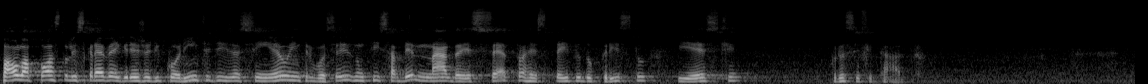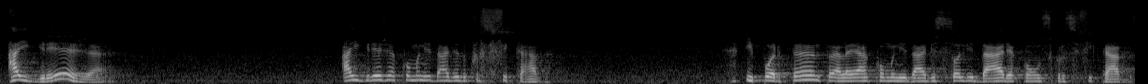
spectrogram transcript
Paulo apóstolo escreve à igreja de Corinto e diz assim: Eu entre vocês não quis saber nada, exceto a respeito do Cristo e este crucificado. A igreja, a igreja é a comunidade do crucificado e, portanto, ela é a comunidade solidária com os crucificados.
